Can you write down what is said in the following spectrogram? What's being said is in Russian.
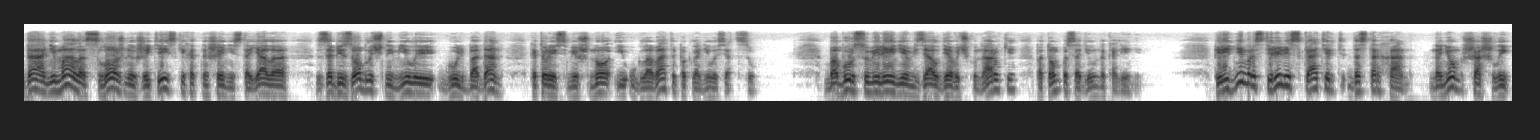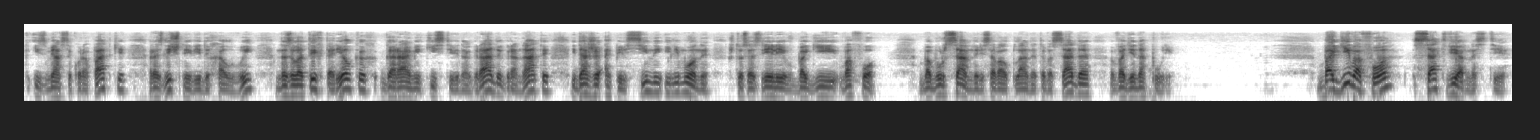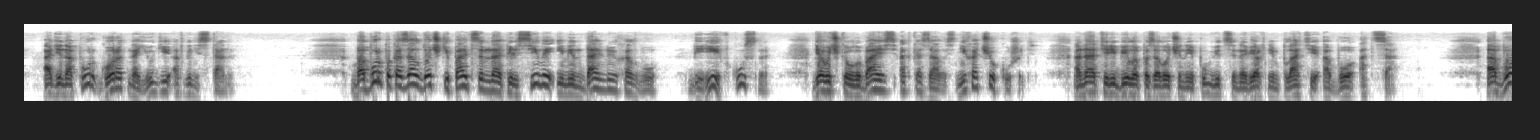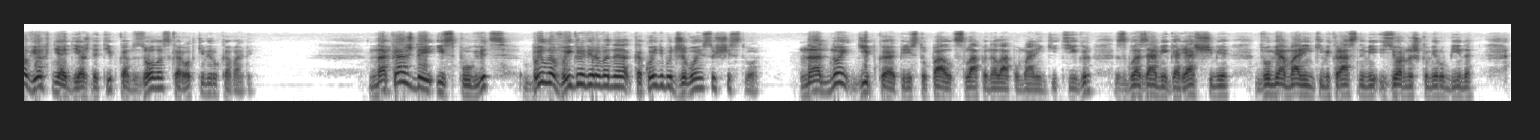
Да, немало сложных житейских отношений стояло за безоблачно милой Гульбадан, которая смешно и угловато поклонилась отцу. Бабур с умилением взял девочку на руки, потом посадил на колени. Перед ним расстелили скатерть Дастархан, на нем шашлык из мяса куропатки, различные виды халвы, на золотых тарелках горами кисти винограда, гранаты и даже апельсины и лимоны, что созрели в баги Вафо. Бабур сам нарисовал план этого сада в Адинапуре. Баги Вафо — сад верности, Адинапур — город на юге Афганистана. Бабур показал дочке пальцем на апельсины и миндальную халву. Бери, вкусно. Девочка, улыбаясь, отказалась. Не хочу кушать. Она теребила позолоченные пуговицы на верхнем платье Або отца. Або верхняя одежда, тип камзола с короткими рукавами. На каждой из пуговиц было выгравировано какое-нибудь живое существо. На одной гибко переступал с лапы на лапу маленький тигр с глазами горящими, двумя маленькими красными зернышками рубина,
